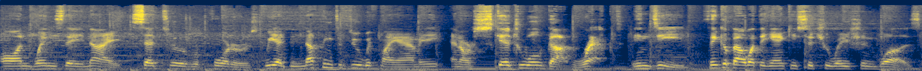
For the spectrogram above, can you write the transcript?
on Wednesday night, said to reporters, We had nothing to do with Miami, and our schedule got wrecked. Indeed. Think about what the Yankee situation was.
